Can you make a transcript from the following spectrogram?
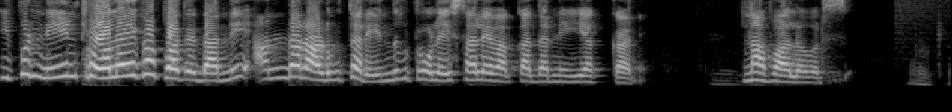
ఇప్పుడు నేను ట్రోల్ వేయకపోతే దాన్ని అందరు అడుగుతారు ఎందుకు ట్రోల్ వేస్తాలేవు అక్క దాన్ని వేయక్క అని. నా ఫాలోవర్స్ ఓకే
